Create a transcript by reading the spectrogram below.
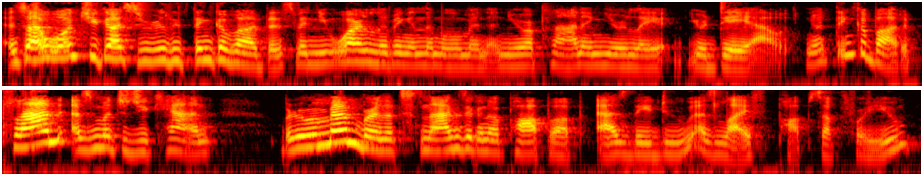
And so I want you guys to really think about this when you are living in the moment and you are planning your lay, your day out. You know, think about it. Plan as much as you can, but remember that snags are going to pop up as they do as life pops up for you.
